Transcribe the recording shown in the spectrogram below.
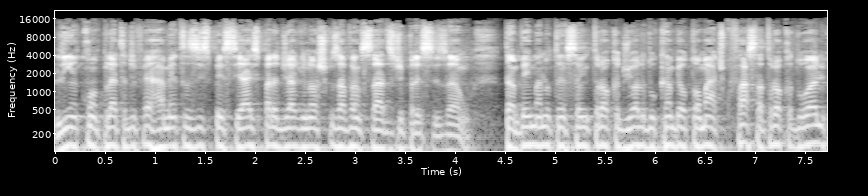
Linha completa de ferramentas especiais para diagnósticos avançados de precisão. Também manutenção em troca de óleo do câmbio automático. Faça a troca do óleo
